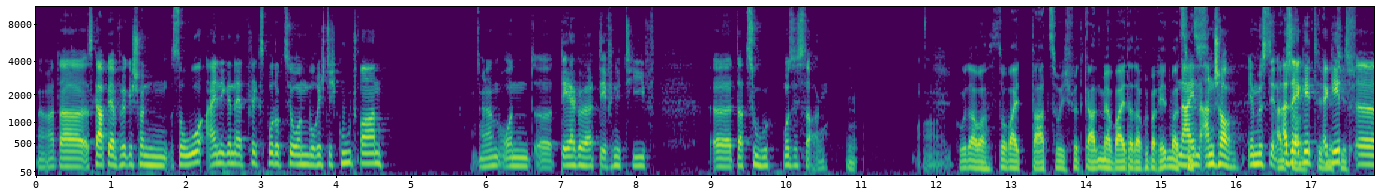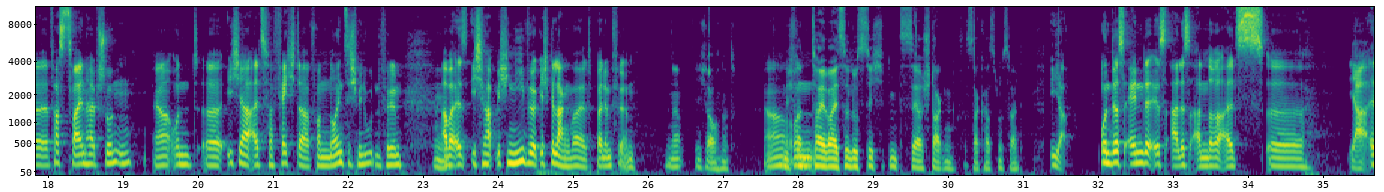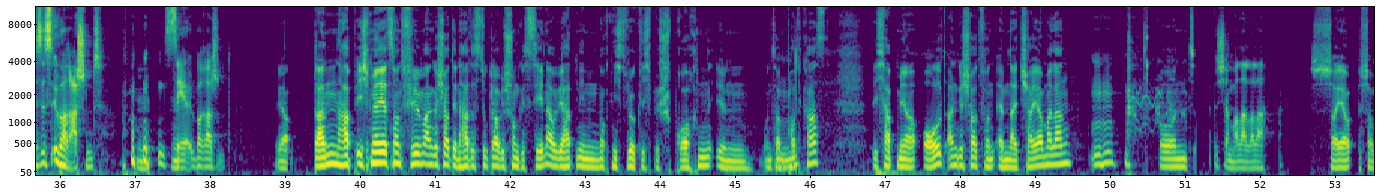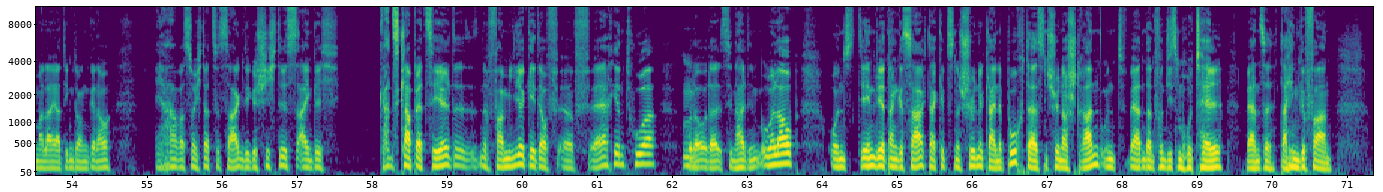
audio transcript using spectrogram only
Ja, da, es gab ja wirklich schon so einige Netflix-Produktionen, wo richtig gut waren. Ja, und äh, der gehört definitiv äh, dazu, muss ich sagen. Gut, aber soweit dazu. Ich würde gar nicht mehr weiter darüber reden, weil Nein, anschauen. Ihr müsst ihn. Also er geht, er geht äh, fast zweieinhalb Stunden. Ja, und äh, ich ja als Verfechter von 90 Minuten Film, Mhm. aber es, ich habe mich nie wirklich gelangweilt bei dem Film. Na, ich auch nicht. Ja, Und ich fand und, teilweise lustig mit sehr starken Sarkasmus halt. ja. und das Ende ist alles andere als, äh, ja, es ist überraschend. Mhm. Sehr überraschend. Ja. Dann habe ich mir jetzt noch einen Film angeschaut, den hattest du, glaube ich, schon gesehen, aber wir hatten ihn noch nicht wirklich besprochen in unserem Mhm. Podcast. Ich habe mir Old angeschaut von M. Night Shyamalan Mhm. und Schamalalala. Shia, Shamalaya Ding Dong, genau. Ja, was soll ich dazu sagen? Die Geschichte ist eigentlich ganz knapp erzählt. Eine Familie geht auf äh, Ferientour Mhm. oder, oder sind halt im Urlaub und denen wird dann gesagt, da gibt es eine schöne kleine Bucht, da ist ein schöner Strand und werden dann von diesem Hotel, werden sie dahin gefahren.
